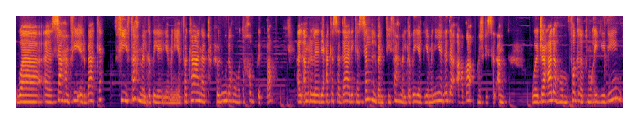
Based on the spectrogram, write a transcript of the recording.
وساهم في إرباكه في فهم القضية اليمنية فكانت حلوله متخبطة. الأمر الذي عكس ذلك سلبا في فهم القضية اليمنية لدى أعضاء مجلس الأمن وجعلهم فقط مؤيدين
